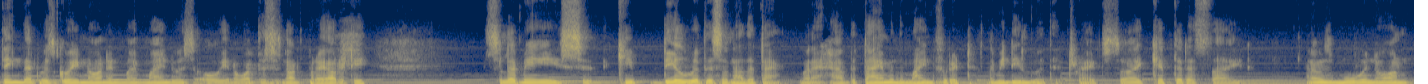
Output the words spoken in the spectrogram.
thing that was going on in my mind was, oh, you know what, this is not priority. So let me keep deal with this another time when I have the time and the mind for it. Let me deal with it, right? So I kept it aside, and I was moving on,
